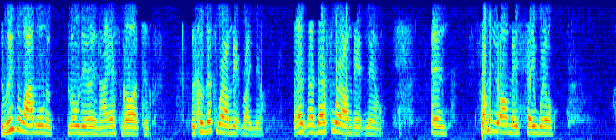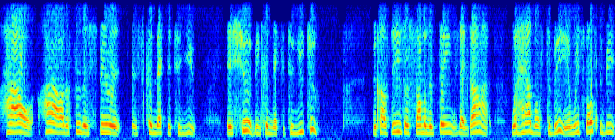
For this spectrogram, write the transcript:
the reason why I want to go there and I ask God to, because that's where I'm at right now. That, that, that's where I'm at now. And some of you all may say, well, how how the fruit of the spirit is connected to you. It should be connected to you too. Because these are some of the things that God will have us to be. And we're supposed to be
